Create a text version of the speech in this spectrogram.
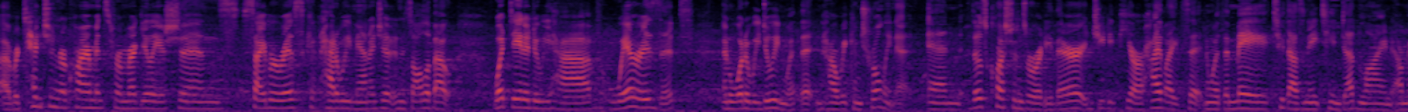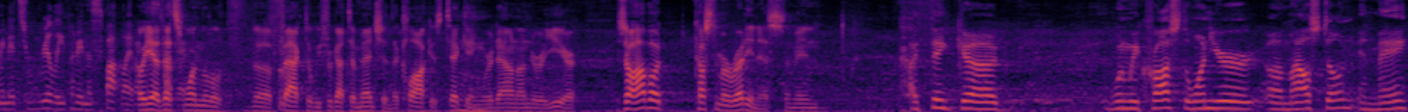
uh, retention requirements from regulations, cyber risk, how do we manage it? And it's all about what data do we have, where is it, and what are we doing with it and how are we controlling it? And those questions are already there. GDPR highlights it, and with a May 2018 deadline, I mean, it's really putting the spotlight on Oh yeah, this that's topic. one little the fact that we forgot to mention. The clock is ticking, we're down under a year. So how about customer readiness? I mean, I think uh, when we crossed the one year uh, milestone in May,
